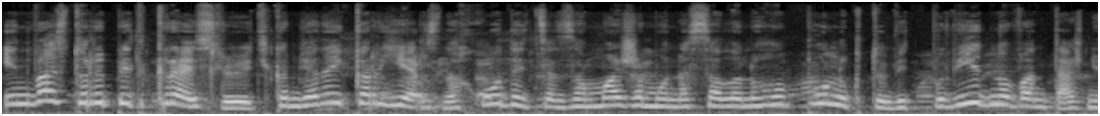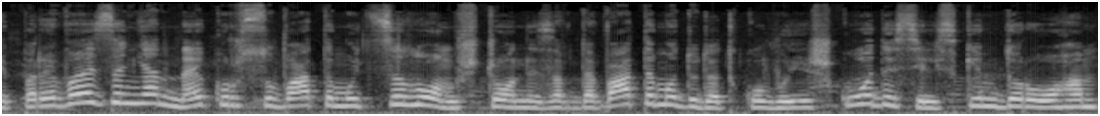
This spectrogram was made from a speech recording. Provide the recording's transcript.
Інвестори підкреслюють, кам'яний кар'єр знаходиться за межами населеного пункту. Відповідно, вантажні перевезення не курсуватимуть селом, що не завдаватиме додаткової шкоди сільським дорогам.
